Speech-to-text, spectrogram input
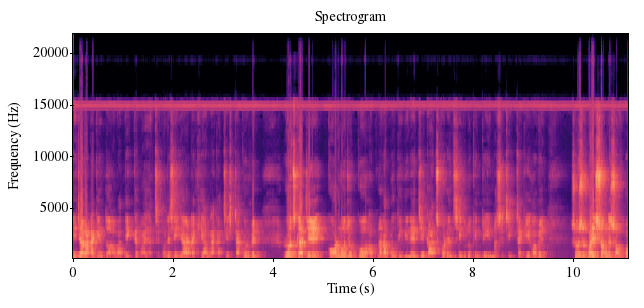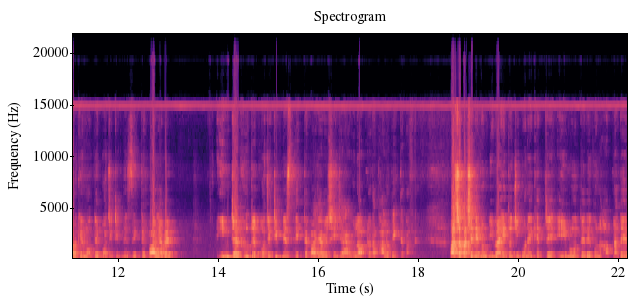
এই জায়গাটা কিন্তু আবার দেখতে পাওয়া যাচ্ছে। ফলে সেই জায়গাটা খেয়াল রাখার চেষ্টা করবেন। রোজকার যে কর্মযোগ্য আপনারা প্রতিদিনের যে কাজ করেন, সেগুলো কিন্তু এই মাসে ঠিকঠাকই হবে। শ্বশুরবাড়ির সঙ্গে সম্পর্কের মধ্যে পজিটিভনেস দেখতে পাওয়া যাবে। ইন্টারভিউতে পজিটিভনেস দেখতে পাওয়া যাবে। সেই জায়গাগুলো আপনারা ভালো দেখতে পারবেন। পাশাপাশি দেখুন, বিবাহিত জীবনের ক্ষেত্রে এই মুহূর্তে দেখুন, আপনাদের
